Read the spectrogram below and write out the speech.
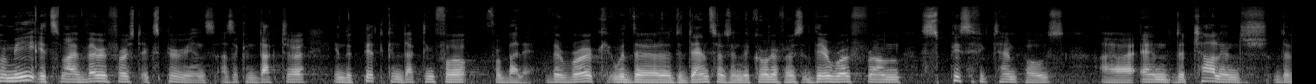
For me, it's my very first experience as a conductor in the pit conducting for, for ballet. The work with the, the dancers and the choreographers, they work from specific tempos uh, and the challenge, the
